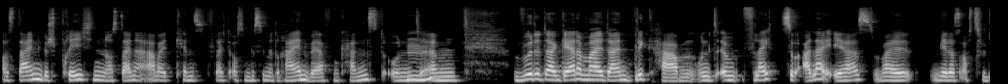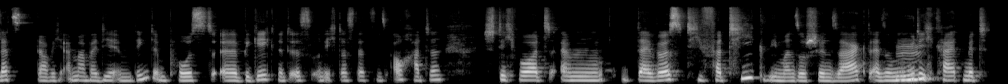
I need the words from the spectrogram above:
aus deinen Gesprächen, aus deiner Arbeit kennst, vielleicht auch so ein bisschen mit reinwerfen kannst und mhm. ähm, würde da gerne mal deinen Blick haben. Und ähm, vielleicht zuallererst, weil mir das auch zuletzt, glaube ich, einmal bei dir im LinkedIn-Post äh, begegnet ist und ich das letztens auch hatte, Stichwort ähm, Diversity Fatigue, wie man so schön sagt, also mhm. Müdigkeit mit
